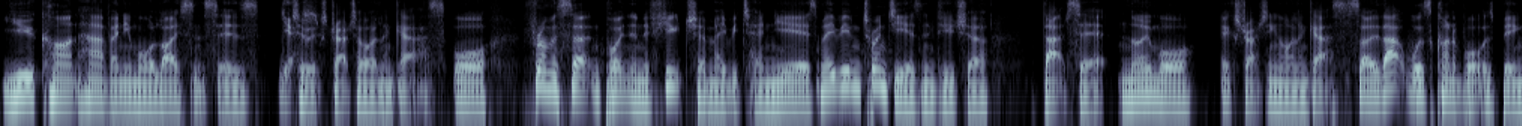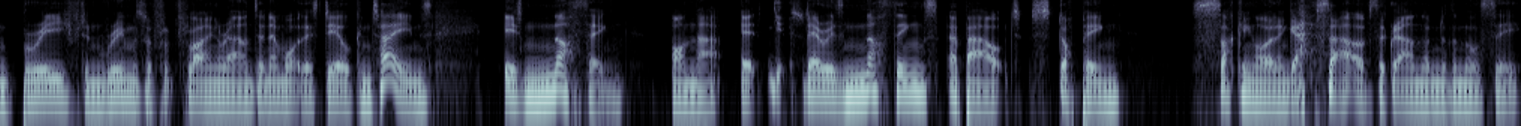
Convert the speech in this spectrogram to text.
you can't have any more licenses Yes. to extract oil and gas, or from a certain point in the future, maybe ten years, maybe even twenty years in the future, that's it, no more extracting oil and gas. So that was kind of what was being briefed, and rumours were fl- flying around. And then what this deal contains is nothing on that. It Yes. there is nothing about stopping sucking oil and gas out of the ground under the North Sea.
